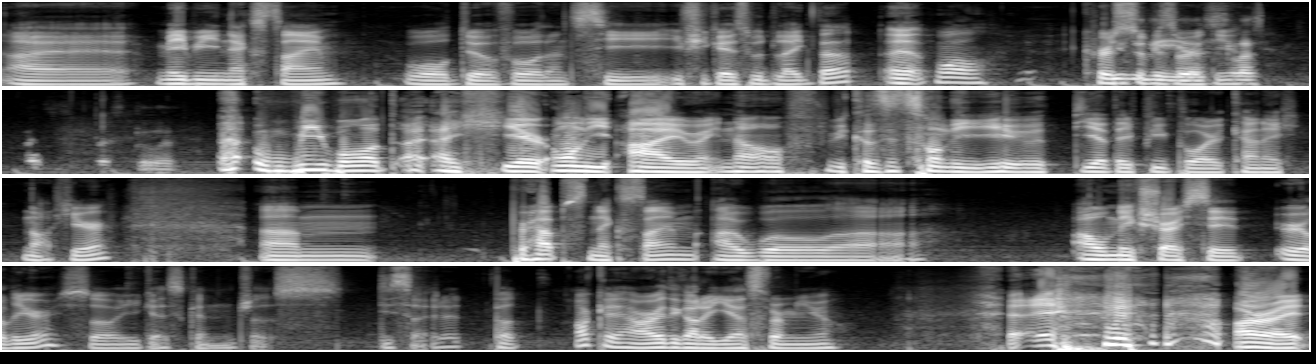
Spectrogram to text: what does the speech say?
Uh, maybe next time we'll do a vote and see if you guys would like that. Uh, well, Chris is yes, let's, let's, let's do it. we want. I, I hear only I right now because it's only you. The other people are kind of not here. Um, perhaps next time I will. Uh, I'll make sure I say it earlier so you guys can just decide it. But okay, I already got a yes from you. All right,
